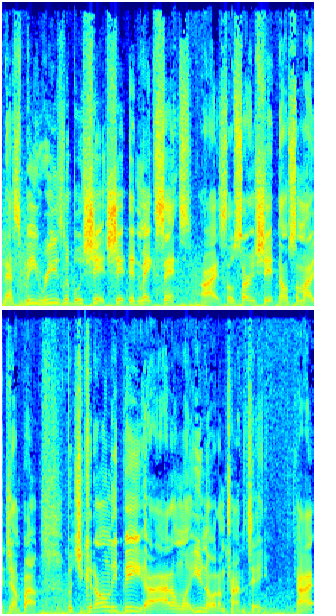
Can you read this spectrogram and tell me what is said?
let's be reasonable shit. Shit that makes sense. All right. So certain shit, don't somebody jump out. But you could only be. Uh, I don't want. You know what I'm trying to tell you. All right.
